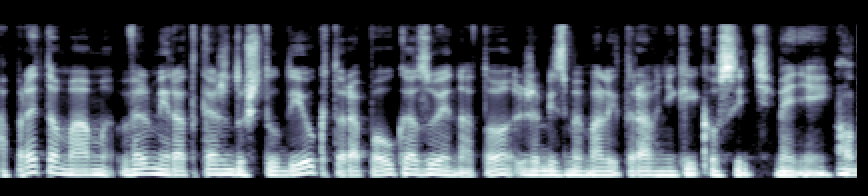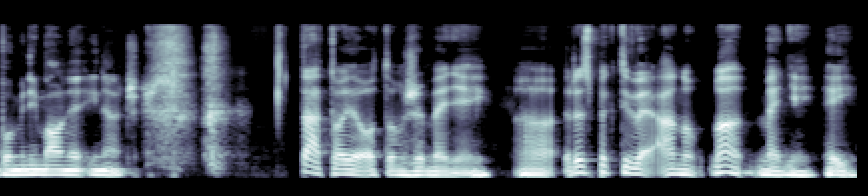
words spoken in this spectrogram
a preto mám veľmi rád každú štúdiu, ktorá poukazuje na to, že by sme mali trávniky kosiť menej. Alebo minimálne ináč. Táto je o tom, že menej. Uh, respektíve áno, no menej, hej.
